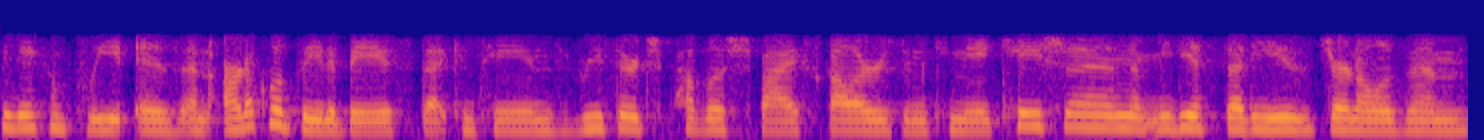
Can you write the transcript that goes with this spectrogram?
Media Complete is an article database that contains research published by scholars in communication, media studies, journalism,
